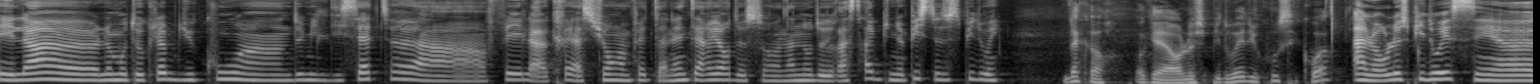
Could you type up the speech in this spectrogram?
Et là, euh, le motoclub, du coup, en 2017, euh, a fait la création, en fait, à l'intérieur de son anneau de grass track, d'une piste de speedway. D'accord. Ok. Alors le speedway, du coup, c'est quoi? Alors, le speedway, c'est euh,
